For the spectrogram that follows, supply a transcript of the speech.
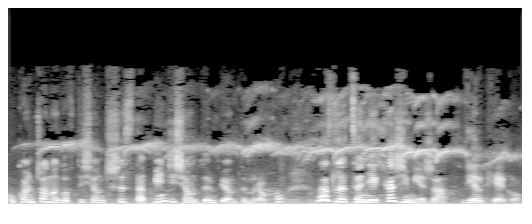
ukończono go w 1355 roku na zlecenie Kazimierza Wielkiego.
